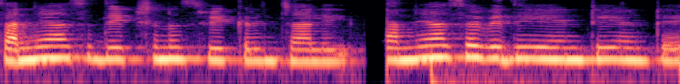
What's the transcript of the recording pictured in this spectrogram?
సన్యాస దీక్షను స్వీకరించాలి. సన్యాస విధి ఏంటి అంటే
